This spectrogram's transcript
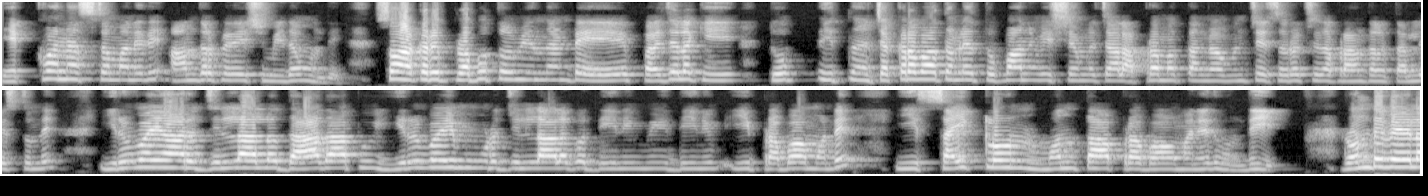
ఎక్కువ నష్టం అనేది ఆంధ్రప్రదేశ్ మీద ఉంది. సో అక్కడ ప్రభుత్వం ఏంటంటే ప్రజలకి తు చక్రవాతం లేదా తుఫాను విషయంలో చాలా అప్రమత్తంగా ఉంచి సురక్షిత ప్రాంతాలకు తరలిస్తుంది. ఇరవై ఆరు జిల్లాల్లో దాదాపు ఇరవై మూడు జిల్లాలకు దీని మీ- దీని ఈ ప్రభావం అంటే ఈ సైక్లోన్ మంతా ప్రభావం అనేది ఉంది. రెండు వేల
